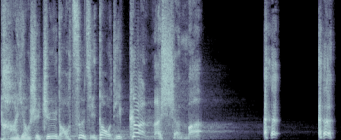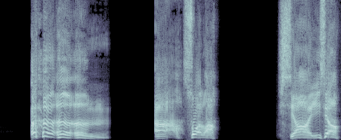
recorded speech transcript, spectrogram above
他要是知道自己到底干了什么，啊，算了，下一项。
